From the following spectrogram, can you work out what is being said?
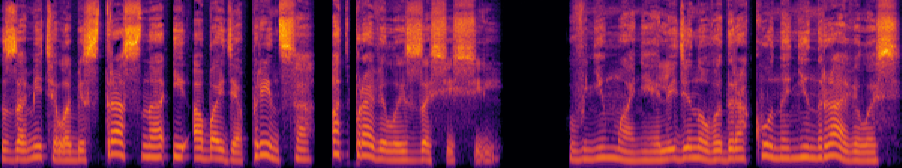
Заметила бесстрастно и, обойдя принца, отправилась за Сесиль. Внимание ледяного дракона не нравилось.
